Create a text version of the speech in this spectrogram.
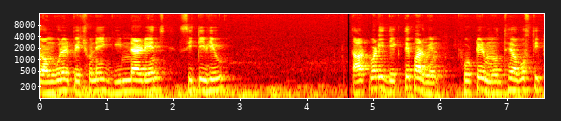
জঙ্গলের পেছনেই গিন্নার রেঞ্জ সিটি ভিউ তারপরেই দেখতে পারবেন ফোর্টের মধ্যে অবস্থিত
